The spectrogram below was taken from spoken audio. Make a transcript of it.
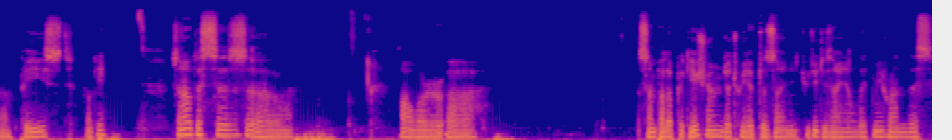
uh, paste. Okay. So now this is uh, our uh, simple application that we have designed in Qt Designer. Let me run this.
